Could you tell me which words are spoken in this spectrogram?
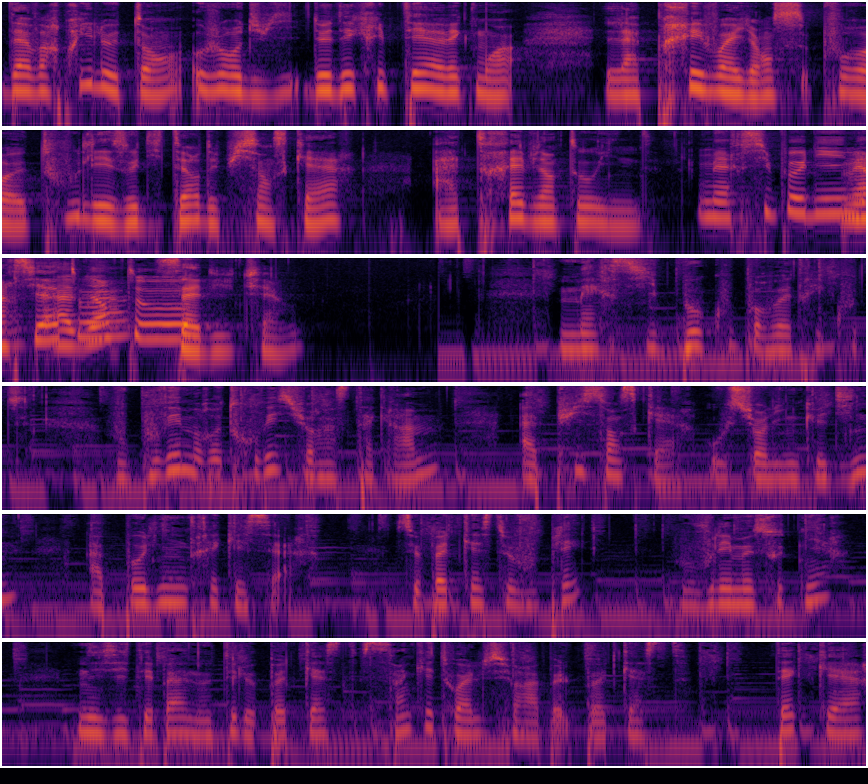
d'avoir pris le temps aujourd'hui de décrypter avec moi la prévoyance pour euh, tous les auditeurs de Puissance Care. À très bientôt, Inde. Merci Pauline. Merci à, à toi. bientôt. Salut, ciao. Merci beaucoup pour votre écoute. Vous pouvez me retrouver sur Instagram à Puissance Care ou sur LinkedIn à Pauline Tréquesser. Ce podcast vous plaît? Vous voulez me soutenir? N'hésitez pas à noter le podcast 5 étoiles sur Apple Podcast. Take care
